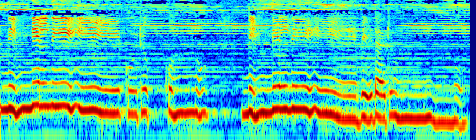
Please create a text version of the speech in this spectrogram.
നിന്നിൽ നീ കുരുക്കുന്നു നിന്നിൽ നീ വിടരുന്നു.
